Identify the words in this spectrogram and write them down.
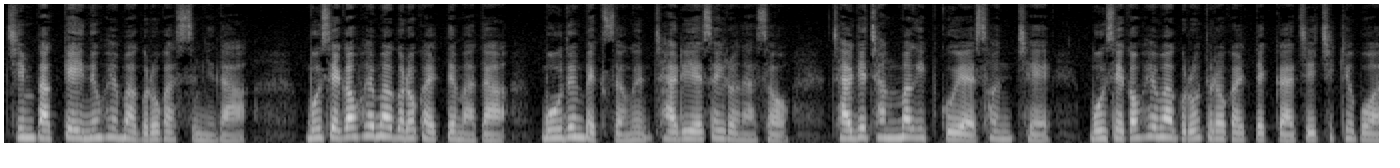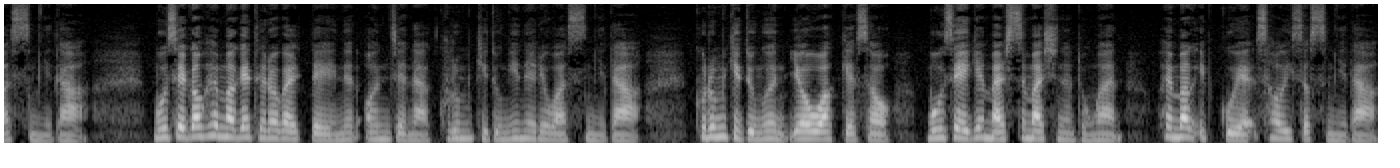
진 밖에 있는 회막으로 갔습니다. 모세가 회막으로 갈 때마다 모든 백성은 자리에서 일어나서 자기 장막 입구에 선 채 모세가 회막으로 들어갈 때까지 지켜보았습니다. 모세가 회막에 들어갈 때에는 언제나 구름 기둥이 내려왔습니다. 구름 기둥은 여호와께서 모세에게 말씀하시는 동안 회막 입구에 서 있었습니다.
